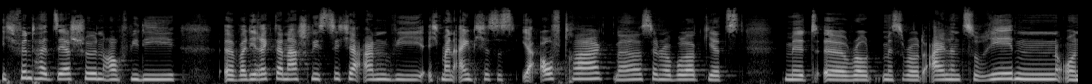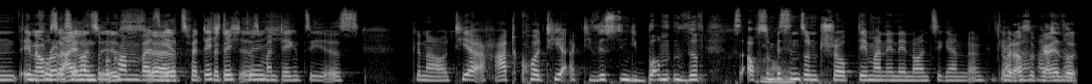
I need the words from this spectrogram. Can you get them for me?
ich finde halt sehr schön auch, wie die, äh, weil direkt danach schließt sich ja an, wie, ich meine, eigentlich ist es ihr Auftrag, ne, Sandra Bullock jetzt mit äh, Rhode, Miss Rhode Island zu reden und Genau, Infos Rhode aus Island rauszubekommen, ist, weil äh, sie jetzt verdächtig, verdächtig. ist. Man denkt, sie ist genau Tier Hardcore-Tieraktivistin, die Bomben wirft. Das ist auch so ein bisschen so ein Trope, den man in den 90ern irgendwie Aber gerne auch so hatte, geil, so, ne?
